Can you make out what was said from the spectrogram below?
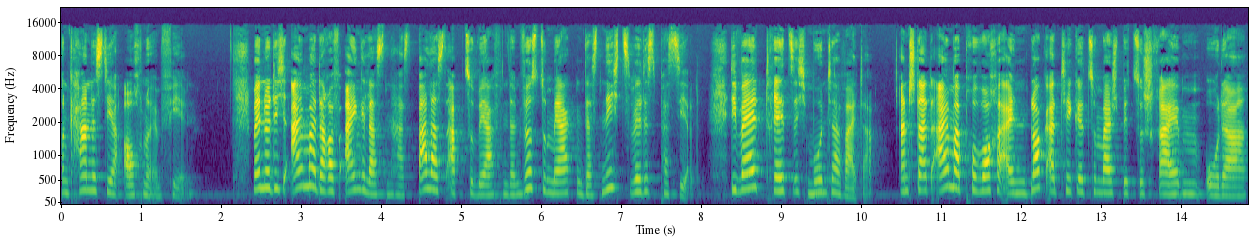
und kann es dir auch nur empfehlen. Wenn du dich einmal darauf eingelassen hast, Ballast abzuwerfen, dann wirst du merken, dass nichts Wildes passiert. Die Welt dreht sich munter weiter. Anstatt einmal pro Woche einen Blogartikel zum Beispiel zu schreiben oder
